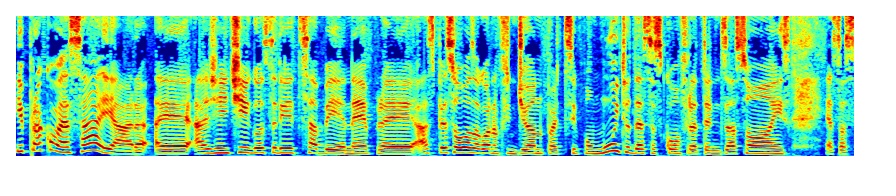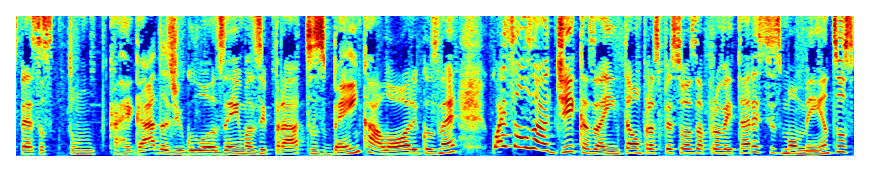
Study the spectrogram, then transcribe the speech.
E para começar, Yara, é, a gente gostaria de saber, né? Pra, é, as pessoas agora no fim de ano participam muito dessas confraternizações, essas festas que estão carregadas de guloseimas e pratos bem calóricos, né? Quais são as dicas aí, então, para as pessoas aproveitar esses momentos,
